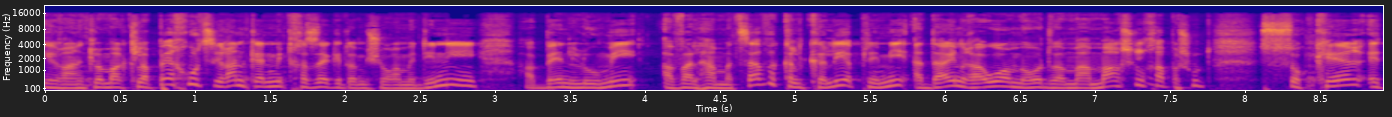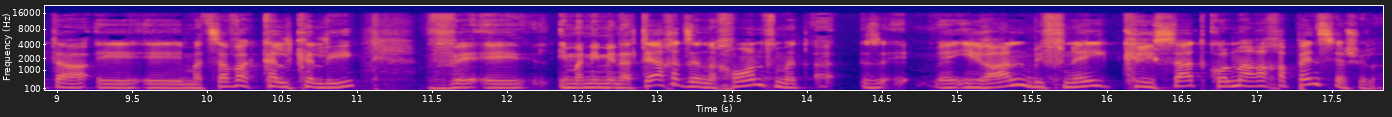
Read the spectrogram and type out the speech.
איראן. כלומר, כלפי חוץ איראן כן מתחזקת במישור המדיני, הבינלאומי, אבל המצב הכלכלי הפנימי עדיין רעוע מאוד, והמאמר שלך פשוט סוקר את המצב הכלכלי, ואם אני מנתח את זה נכון, זאת אומרת, איראן בפני קריסת כל מערך הפנסיה שלה.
